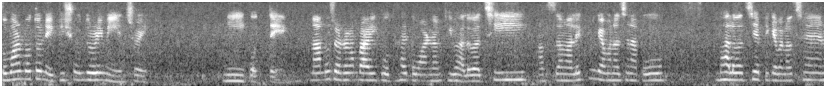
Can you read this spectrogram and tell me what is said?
তোমার মতন একটি সুন্দরী মেয়ে চাই, নিয়ে করতে। নানু চট্টগ্রাম বাড়ি কোথায়? তোমার নাম কি? ভালো আছি। আসসালামু আলাইকুম, কেমন আছেন আপু? ভালো আছি, আপনি কেমন আছেন?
